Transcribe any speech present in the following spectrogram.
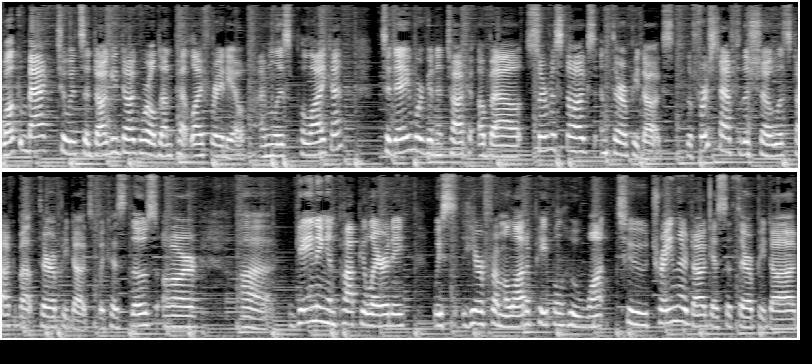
Welcome back to It's a Doggy Dog World on Pet Life Radio. I'm Liz Palika. Today we're going to talk about service dogs and therapy dogs. The first half of the show, let's talk about therapy dogs because those are uh, gaining in popularity. We hear from a lot of people who want to train their dog as a therapy dog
